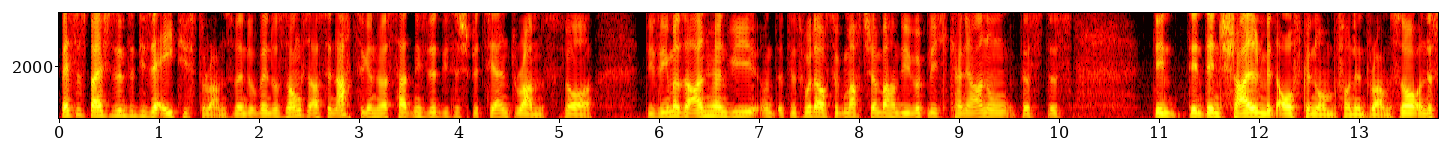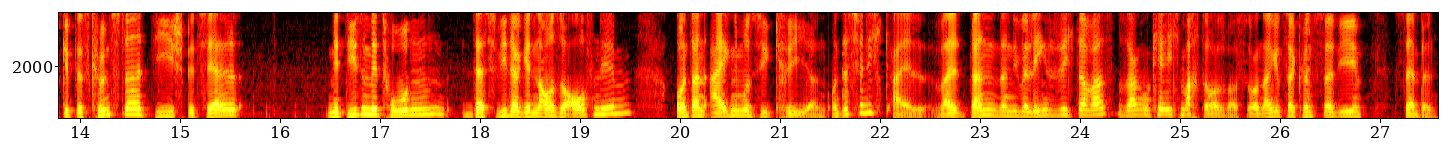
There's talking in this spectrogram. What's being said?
bestes Beispiel sind so diese 80s Drums. Wenn du, wenn du Songs aus den 80ern hörst, hatten diese, diese speziellen Drums. So. Die sich immer so anhören wie, und das wurde auch so gemacht, scheinbar haben die wirklich, keine Ahnung, das, das, den, den, den Schall mit aufgenommen von den Drums. So, und es gibt es Künstler, die speziell mit diesen Methoden das wieder genauso aufnehmen und dann eigene Musik kreieren. Und das finde ich geil, weil dann, dann überlegen sie sich da was und sagen, okay, ich mache daraus was. So, und dann gibt es halt Künstler, die samplen.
